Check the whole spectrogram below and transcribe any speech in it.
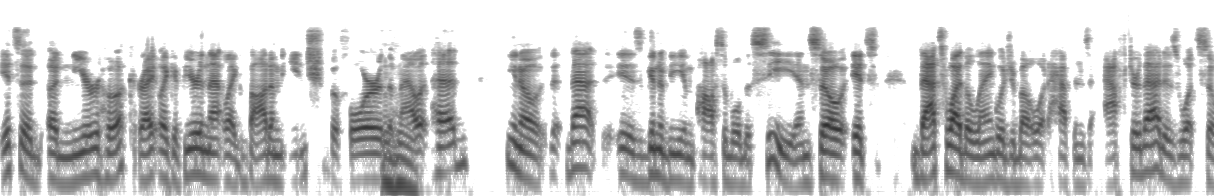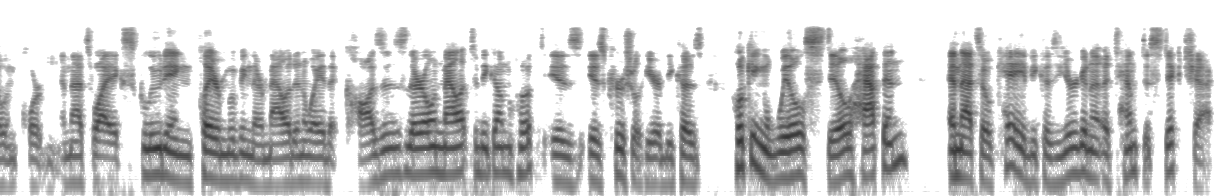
it's a, a near hook, right? Like if you're in that like bottom inch before the Mhm. mallet head, you know th- that is going to be impossible to see, and so it's that's why the language about what happens after that is what's so important, and that's why excluding player moving their mallet in a way that causes their own mallet to become hooked is is crucial here because hooking will still happen, and that's okay because you're going to attempt a stick check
